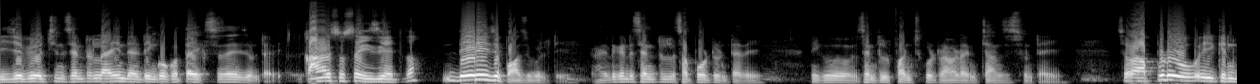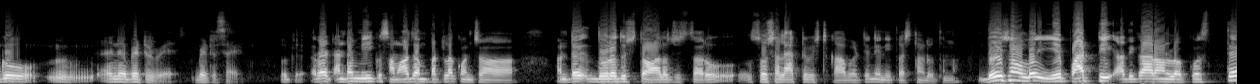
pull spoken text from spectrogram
బీజేపీ వచ్చింది సెంట్రల్ అయింది అంటే ఇంకో కొత్త ఎక్సర్సైజ్ ఉంటుంది. కాంగ్రెస్ వస్తే ఈజీ అవుతుందా? దేర్ ఈజ్ ఎ పాసిబిలిటీ ఎందుకంటే సెంట్రల్ సపోర్ట్ ఉంటుంది. నీకు సెంట్రల్ ఫండ్స్ కూడా రావడానికి ఛాన్సెస్ ఉంటాయి. సో అప్పుడు you can go in a better way better side okay right అంటే మీకు సమాజం పట్ల కొంచెం అంటే దూరదృష్టితో ఆలోచిస్తారు సోషల్ యాక్టివిస్ట్ కాబట్టి నేను ఈ ప్రశ్న అడుగుతున్నా. దేశంలో ఏ పార్టీ అధికారంలోకి వస్తే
